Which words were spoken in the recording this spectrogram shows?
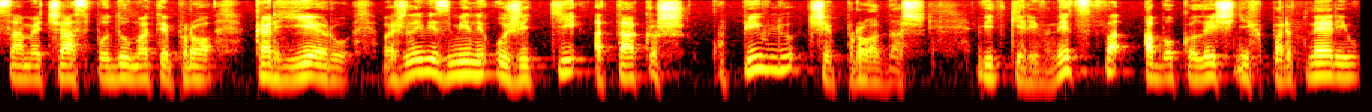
саме час подумати про кар'єру, важливі зміни у житті, а також купівлю чи продаж від керівництва або колишніх партнерів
